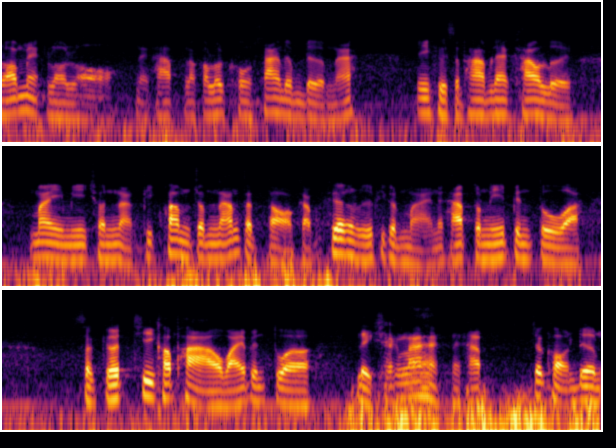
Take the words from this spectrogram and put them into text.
ล้อแม็กหล่อๆนะครับแล้วก็รถโครงสร้างเดิมๆนะนี่คือสภาพแรกเข้าเลย ไม่มีชนหนักพลิกคว่ำจมน้ำตัดต่อกับเครื่องหรือผิดกฎหมายนะครับตรงนี้เป็นตัวสเกิร์ตที่เขาผ่าเอาไว้เป็นตัวเหล็กชักลากนะครับเจ้าของเดิม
